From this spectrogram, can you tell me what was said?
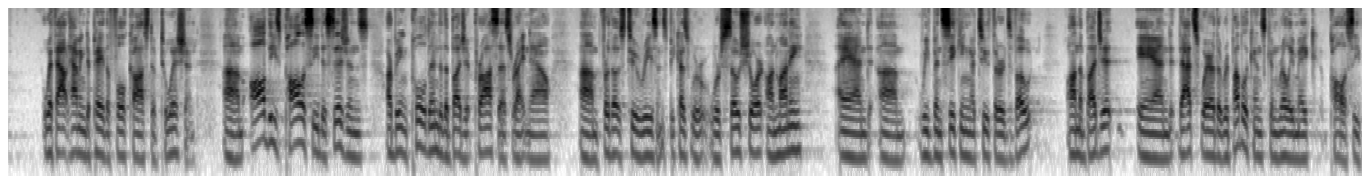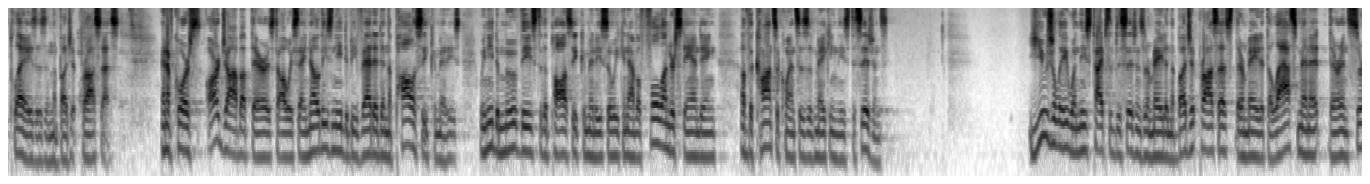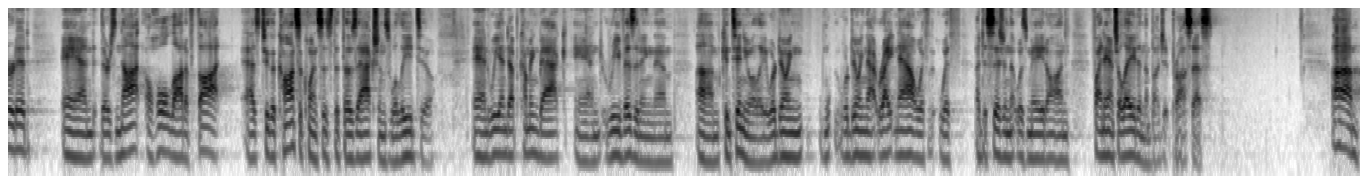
without having to pay the full cost of tuition. Um, all these policy decisions are being pulled into the budget process right now um, for those two reasons because we're, we're so short on money and um, we've been seeking a two thirds vote on the budget, and that's where the Republicans can really make policy plays, is in the budget process. And of course, our job up there is to always say, no, these need to be vetted in the policy committees. We need to move these to the policy committees so we can have a full understanding of the consequences of making these decisions. Usually, when these types of decisions are made in the budget process, they're made at the last minute, they're inserted, and there's not a whole lot of thought as to the consequences that those actions will lead to. And we end up coming back and revisiting them um, continually. We're doing, we're doing that right now with, with a decision that was made on financial aid in the budget process. Um,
